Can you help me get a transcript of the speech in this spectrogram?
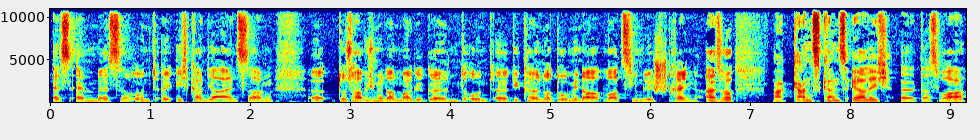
SM-Messe und äh, ich kann dir eins sagen, äh, das habe ich mir dann mal gegönnt und äh, die Kölner Domina war ziemlich streng. Also mal ganz, ganz ehrlich, äh, das war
